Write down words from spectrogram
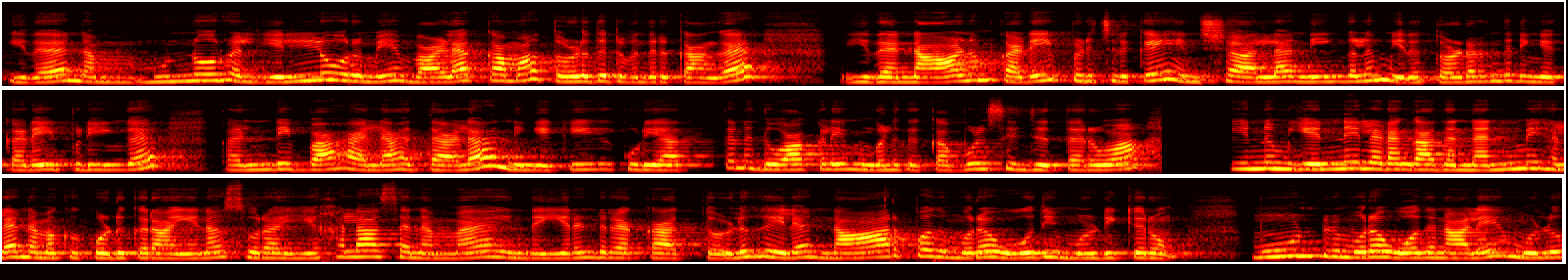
இதை நம் முன்னோர்கள் எல்லோருமே வழக்கமாக தொழுதுட்டு வந்திருக்காங்க. இதை நானும் கடைப்பிடிச்சிருக்கேன். இன்ஷா அல்லா நீங்களும் இதை தொடர்ந்து நீங்கள் கடைப்பிடிங்க. கண்டிப்பாக அல்லாஹாலா நீங்கள் கேட்கக்கூடிய அத்தனை துவாக்களையும் உங்களுக்கு கபூல் செஞ்சு தருவான். இன்னும் எண்ணிலடங்காத நன்மைகளை நமக்கு கொடுக்குறான். ஏன்னா சுரா இஹலாசை நம்ம இந்த இரண்டு ரக்கா தொழுகையில் நாற்பது முறை ஓதி முடிக்கிறோம். மூன்று முறை ஓதினாலே முழு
